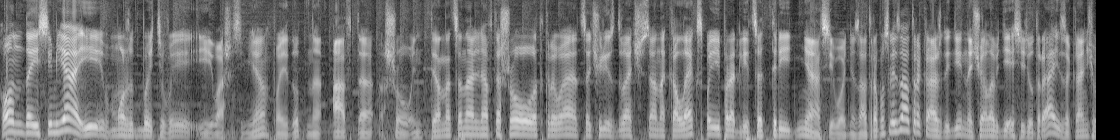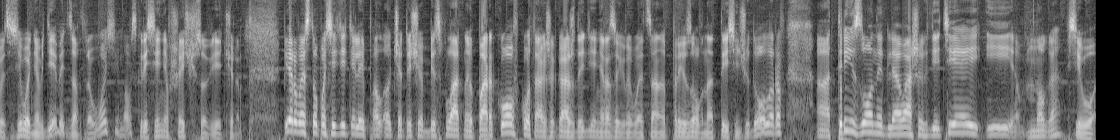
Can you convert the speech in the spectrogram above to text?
Honda и семья, и, может быть, вы и ваша семья пойдут на автошоу. Интернациональное автошоу открывается через 2 часа на Колэкспо и продлится 3 дня. Сегодня, завтра, послезавтра, каждый день, начало в 10 утра и заканчивается сегодня в 9, завтра в 8, а в воскресенье в 6 часов вечера. Первые 100 посетителей получат еще бесплатную парковку, также каждый день разыгрывается призов на 1000 долларов, а, три зоны для ваших детей и много всего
